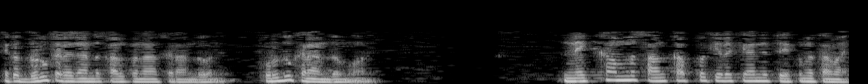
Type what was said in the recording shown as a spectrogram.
ඒක දුරු කරගන්න කල්පනා කරන්න ඕනේ. පුරුදු කරන්න ඕනේ. නෙක්ඛම්ම සංකප්ප කියලා කියන්නේ ඒකම තමයි.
